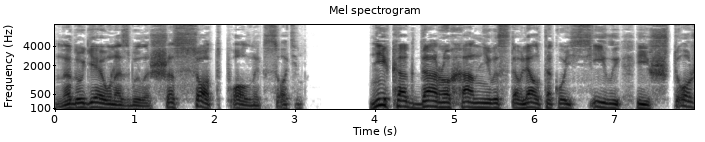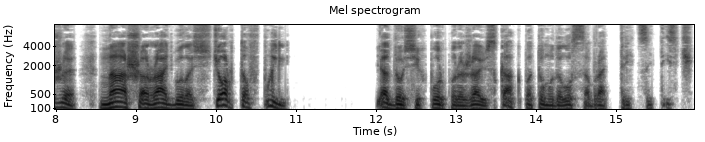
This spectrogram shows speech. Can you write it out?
на дуге у нас было шестьсот полных сотен. Никогда Рохан не выставлял такой силы, и что же, наша рать была стерта в пыль. Я до сих пор поражаюсь, как потом удалось собрать тридцать тысяч.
